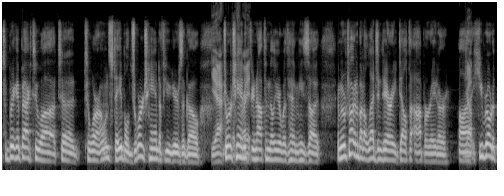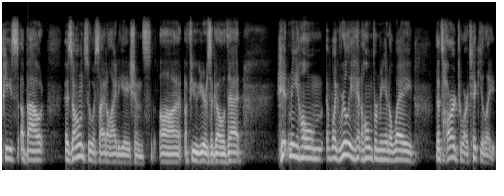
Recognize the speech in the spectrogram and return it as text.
to bring it back to uh to to our own stable, George Hand a few years ago. Yeah, George Hand. right. If you're not familiar with him, he's uh, I mean, we're talking about a legendary Delta operator. Uh, Yep. He wrote a piece about his own suicidal ideations uh, a few years ago that hit me home, like really hit home for me in a way that's hard to articulate.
